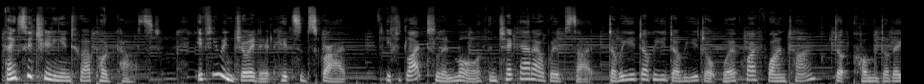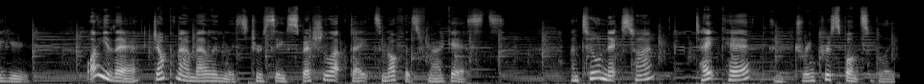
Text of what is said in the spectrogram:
Thanks for tuning into our podcast. If you enjoyed it, hit subscribe. If you'd like to learn more, then check out our website www.workwifewinetime.com.au. While you're there, jump on our mailing list to receive special updates and offers from our guests. Until next time, take care and drink responsibly.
